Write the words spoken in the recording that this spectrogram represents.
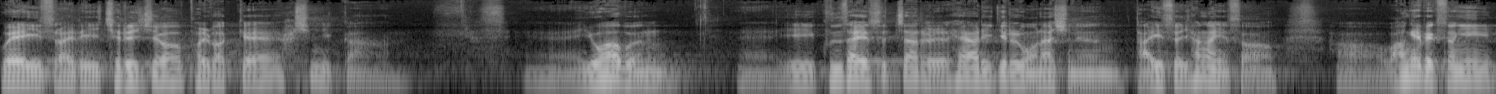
왜 이스라엘이 죄를 지어 벌받게 하십니까? 요압은 이 군사의 숫자를 헤아리기를 원하시는 다윗을 향하여서 어, 왕의 백성이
